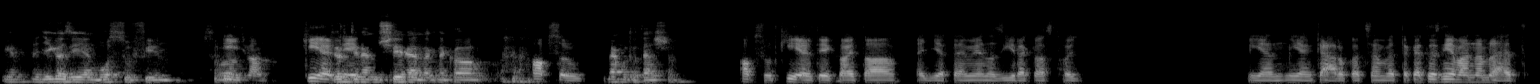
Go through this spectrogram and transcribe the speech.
igen, egy igazi ilyen bosszú film. Szóval Így van. Kiélték. Történelmi sérelmeknek a Abszolút. bemutatása. Abszolút kiélték rajta egyértelműen az írek azt, hogy milyen, milyen károkat szenvedtek. Hát ez nyilván nem lehet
